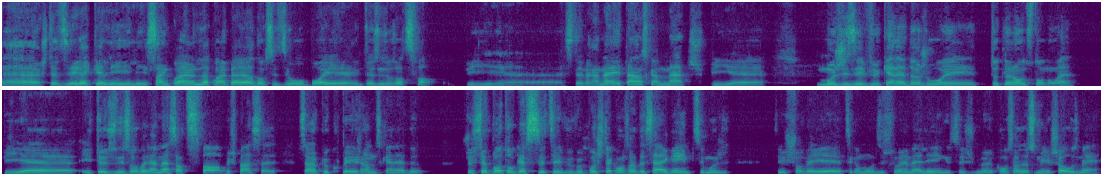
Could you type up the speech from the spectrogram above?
euh, je te dirais que les, les cinq premières minutes de la première période, on s'est dit, oh boy, les États-Unis sont sortis fort. Puis euh, c'était vraiment intense comme match. Puis euh, moi, je les ai vus Canada jouer tout le long du tournoi. Puis euh, États-Unis sont vraiment sortis forts. Puis je pense que ça a un peu coupé les jambes du Canada. Je sais pas trop que c'était. Je veux pas, j'étais concentré sur la game. moi, je, je surveillais, comme on dit, je surveillais ma ligne. Je me concentrais sur mes choses. Mais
